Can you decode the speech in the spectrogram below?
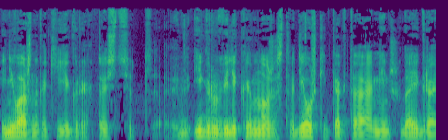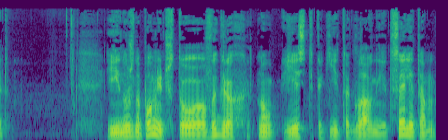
и неважно, какие игры. То есть игр великое множество. Девушки как-то меньше, да, играют. И нужно помнить, что в играх, ну, есть какие-то главные цели, там,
